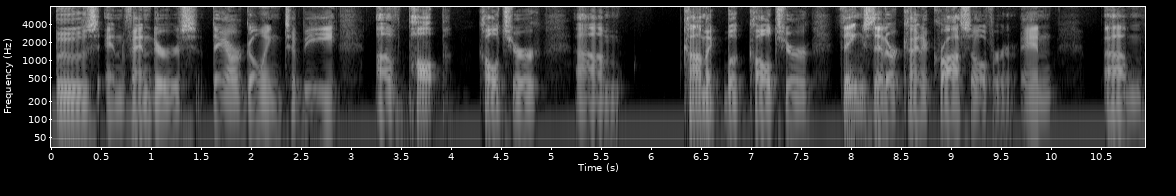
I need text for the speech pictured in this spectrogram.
booths and vendors. They are going to be of pulp culture, um, comic book culture, things that are kind of crossover. And um,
